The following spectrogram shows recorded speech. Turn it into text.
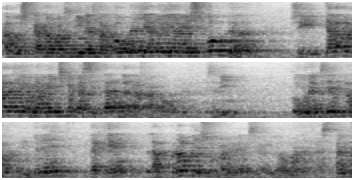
a buscar noves mines de coure, ja no hi ha més coure. O sigui, cada vegada hi haurà menys capacitat d'agafar coure. Com un exemple concret de que la pròpia supervivència de la vida humana està en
